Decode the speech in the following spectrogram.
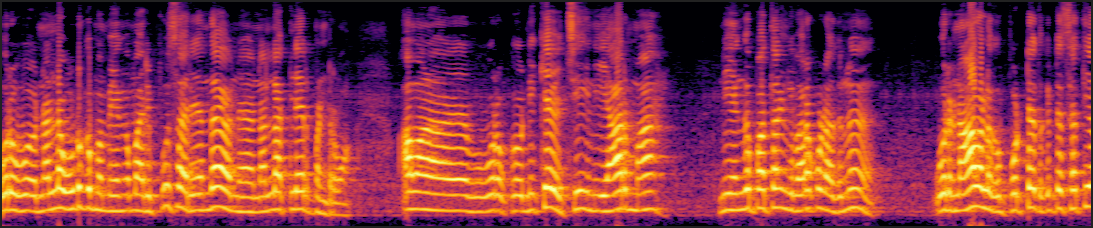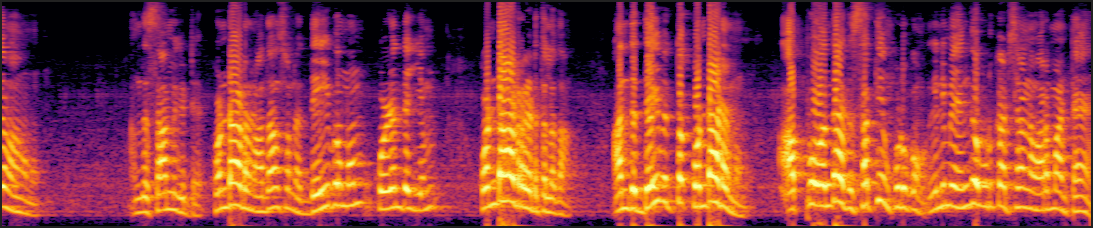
ஒரு நல்ல உடுக்கு பொம்மை எங்கள் மாதிரி பூசாரி இருந்தால் நல்லா கிளியர் பண்ணுறான் அவன் ஒரு நிற்க வச்சு நீ யாரும்மா? நீ எங்கே பார்த்தாலும் இங்கே வரக்கூடாதுன்னு ஒரு நாவலுக்கு பொட்டதுக்கிட்ட சத்தியம் வாங்கணும். அந்த சாமிக்கிட்ட கொண்டாடணும். அதான் சொன்னேன். தெய்வமும் குழந்தையும் கொண்டாடுற இடத்துல தான். அந்த தெய்வத்தை கொண்டாடணும். அப்போ வந்து அது சத்தியம் கொடுக்கும். இனிமேல் எங்கே உடுக்காட்சியாலும் நான் வரமாட்டேன்.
